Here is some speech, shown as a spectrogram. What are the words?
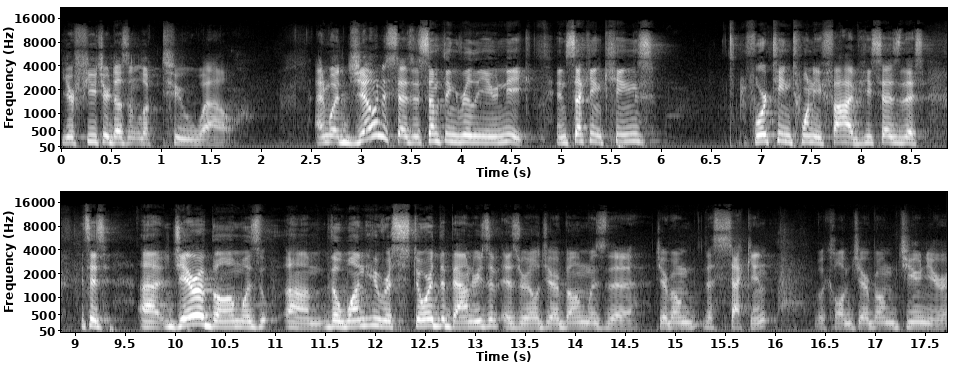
your future doesn't look too well. And what Jonah says is something really unique. In 2 Kings 14:25, he says this. It says, uh, Jeroboam was um, the one who restored the boundaries of Israel. Jeroboam was the Jeroboam the second. We call him Jeroboam Jr.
